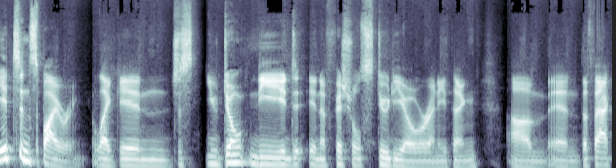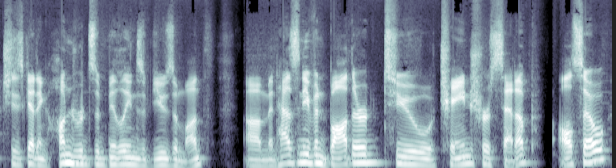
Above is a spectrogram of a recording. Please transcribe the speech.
It's inspiring. Like in just you don't need an official studio or anything. Um, and the fact she's getting hundreds of millions of views a month, um, and hasn't even bothered to change her setup. Also,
